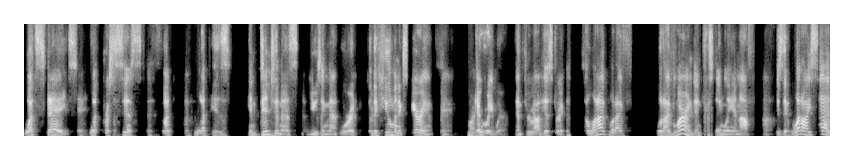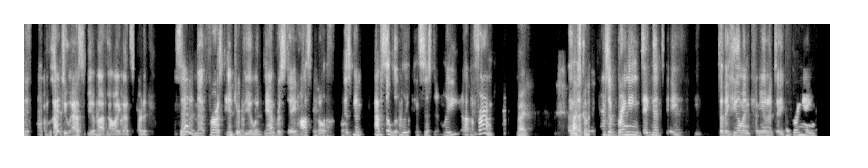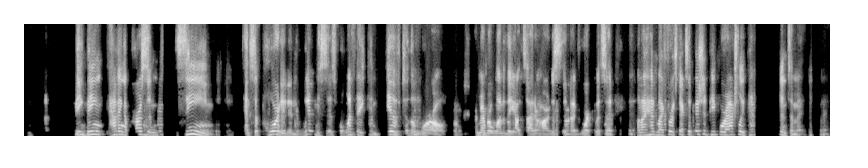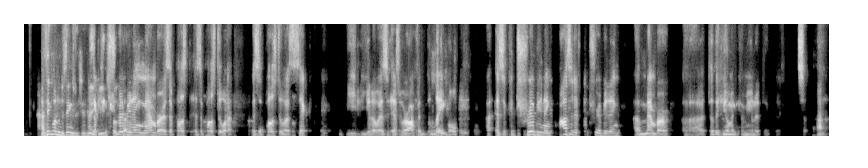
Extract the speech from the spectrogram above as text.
what stays, what persists, what what is indigenous, using that word, to the human experience right. everywhere and throughout history. So what I what I've what I've learned, interestingly enough, is that what I said, I'm glad you asked me about how I got started, said in that first interview at Danvers State Hospital has been absolutely consistently uh, affirmed. Right. And That's in terms of bringing dignity to the human community, bringing being being having a person seen and supported and witnesses for what they can give to the world. I remember one of the outsider artists that I've worked with said, when I had my first exhibition, people were actually paying to me. I think one of the things which is really beautiful, contributing though. member, as opposed as opposed to a as opposed to a sick, you know, as as we're often labeled, uh, as a contributing, positive contributing uh, member uh, to the human community.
